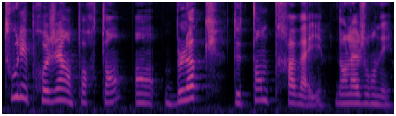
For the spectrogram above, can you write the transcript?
tous les projets importants en blocs de temps de travail dans la journée.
